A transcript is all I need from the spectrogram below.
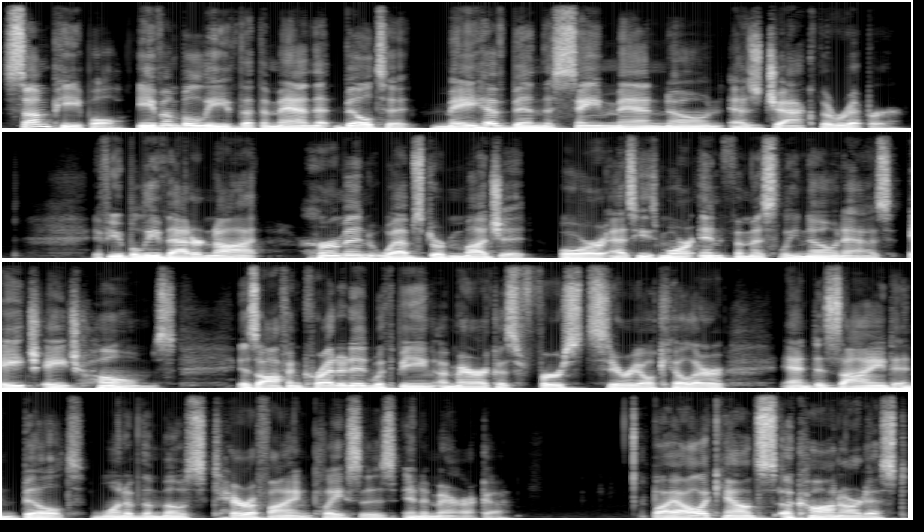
Some people even believe that the man that built it may have been the same man known as Jack the Ripper. If you believe that or not, Herman Webster Mudgett, or as he's more infamously known as H.H. H. Holmes, is often credited with being America's first serial killer and designed and built one of the most terrifying places in America. By all accounts, a con artist,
